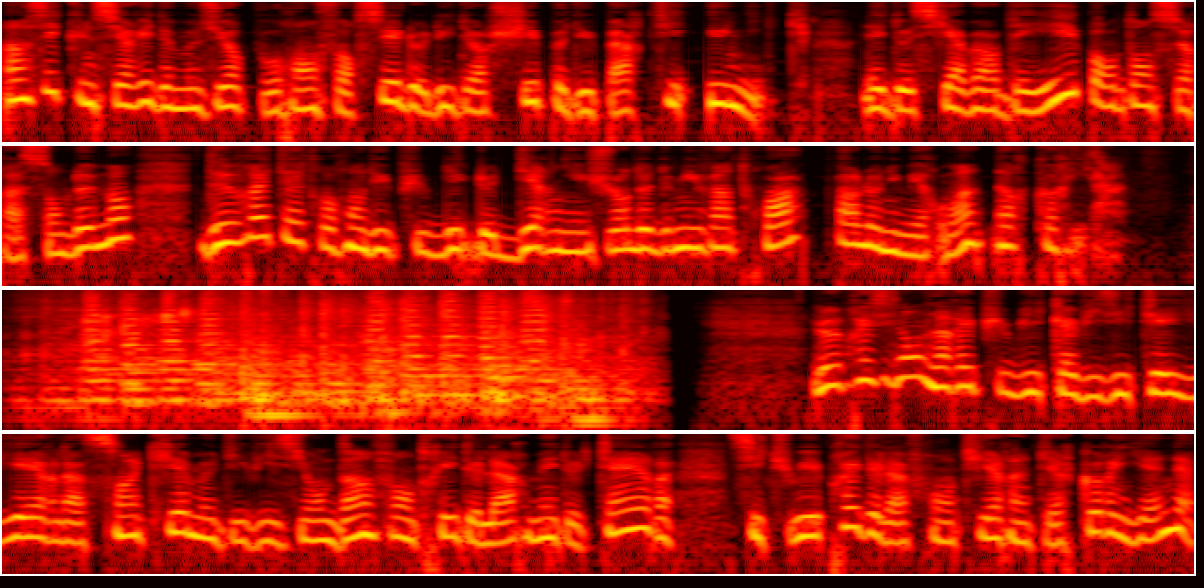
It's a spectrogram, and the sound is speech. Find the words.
ainsi qu'une série de mesures pour renforcer le leadership du parti unique. Les dossiers abordés pendant ce rassemblement devraient être rendus publics le dernier jour de 2023 par le numéro 1 nord-coréen. Le président de la République a visité hier la cinquième division d'infanterie de l'armée de terre située près de la frontière intercoréenne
